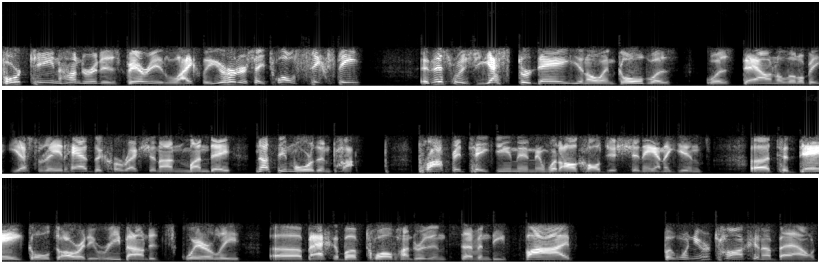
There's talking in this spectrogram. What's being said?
1400 is very likely. You heard her say 1260 and this was yesterday, you know, and gold was was down a little bit yesterday. It had the correction on Monday. Nothing more than pop, profit taking and, and what I'll call just shenanigans. Uh, today, gold's already rebounded squarely uh, back above 1275. But when you're talking about,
